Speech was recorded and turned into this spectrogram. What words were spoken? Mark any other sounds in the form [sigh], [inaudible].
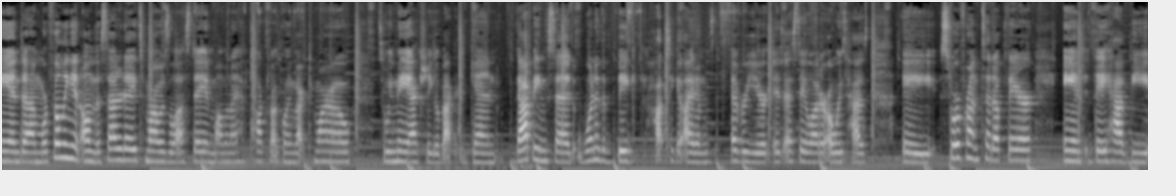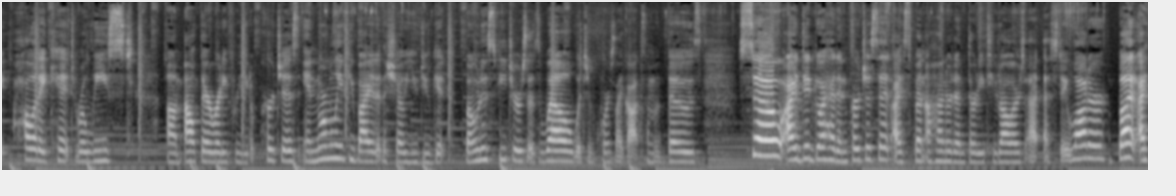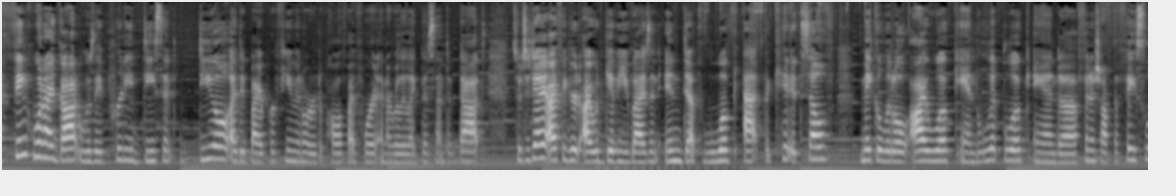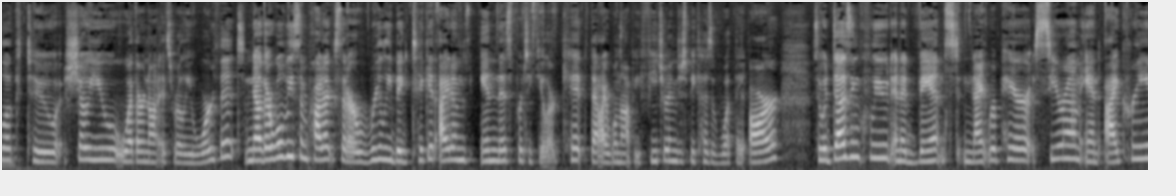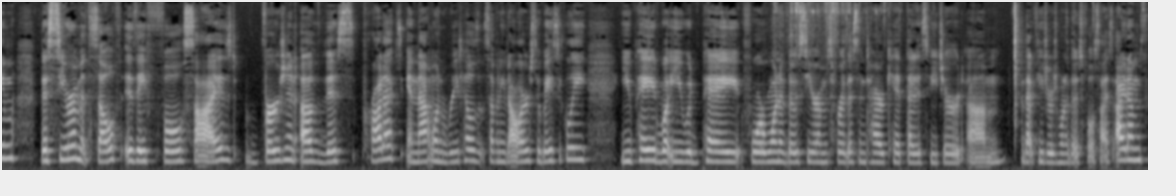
And um, we're filming it on the Saturday. Tomorrow is the last day, and mom and I have talked about going back tomorrow so we may actually go back again. That being said, one of the big hot ticket items every year is Estee Lauder always has a storefront set up there and they have the holiday kit released um, out there ready for you to purchase. And normally if you buy it at the show, you do get bonus features as well, which of course I got some of those. So I did go ahead and purchase it. I spent $132 at Estee Lauder, but I think what I got was a pretty decent deal. I did buy a perfume in order to qualify for it and I really like the scent of that. So today I figured I would give you guys an in-depth look at the kit itself, make a little eye look and lip look and uh, finish off the face look to show you whether or not it's really worth it. Now there will be some products that are really big ticket items in this particular kit that I will not be featuring just because of what they are. So it does include an advanced night repair serum and eye cream. The serum itself is a full-sized version of this product and that one retails at $70. So basically you paid what you would pay for one of those serums for this entire kit that is featured um, that features one of those full-size items.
